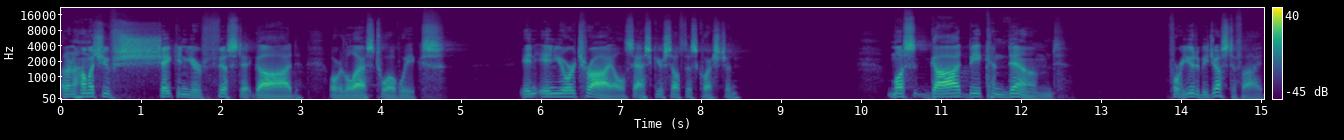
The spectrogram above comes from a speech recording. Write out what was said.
I don't know how much you've shaken your fist at God over the last 12 weeks. In, in your trials, ask yourself this question Must God be condemned for you to be justified?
